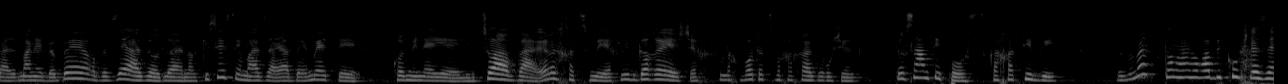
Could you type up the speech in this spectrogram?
על מה נדבר, וזה, אז זה עוד לא היה נרקיסיסטים, אז זה היה באמת כל מיני, למצוא אהבה, ערך עצמי, איך להתגרש, איך לחוות עצמך אחרי הגירושין. פרסמתי פוסט, ככה טבעי, ובאמת, פתאום היה נורא ביקוש לזה.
